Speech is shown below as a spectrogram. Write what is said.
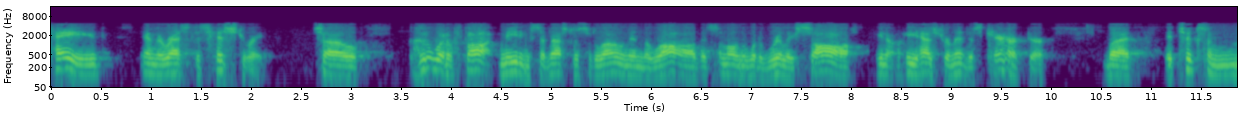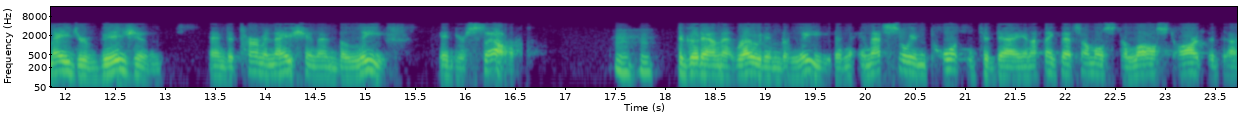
caved, and the rest is history. So who would have thought meeting Sylvester Stallone in the Raw that someone would have really saw, you know, he has tremendous character, but it took some major vision and determination and belief in yourself mm-hmm. to go down that road and believe. And, and that's so important today. And I think that's almost a lost art that I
